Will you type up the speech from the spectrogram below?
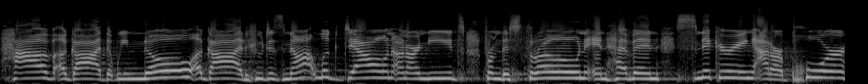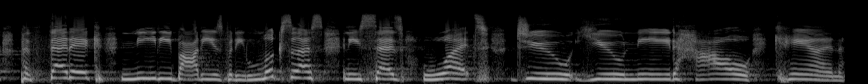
have a God, that we know a God who does not look down on our needs from this throne in heaven, snickering at our poor, pathetic, needy bodies, but he looks at us and he says, What do you need? How can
